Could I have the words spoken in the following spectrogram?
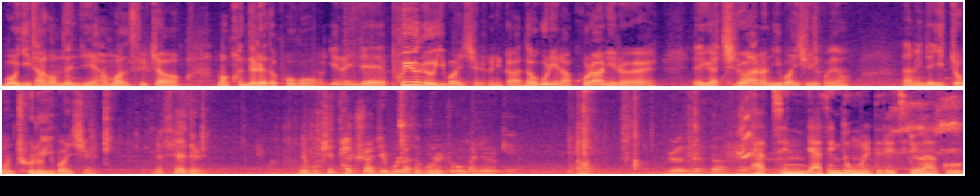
뭐 이상 없는지 한번 슬쩍 한번 건드려도 보고 여기는 이제 포유류 입원실 그러니까 너구리나 고라니를 여기가 치료하는 입원실이고요. 그다음에 이제 이쪽은 조류 입원실 이제 새들 혹시 탈출할지 몰라서 문을 조금만 열게요. 다친 야생 동물들을 치료하고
